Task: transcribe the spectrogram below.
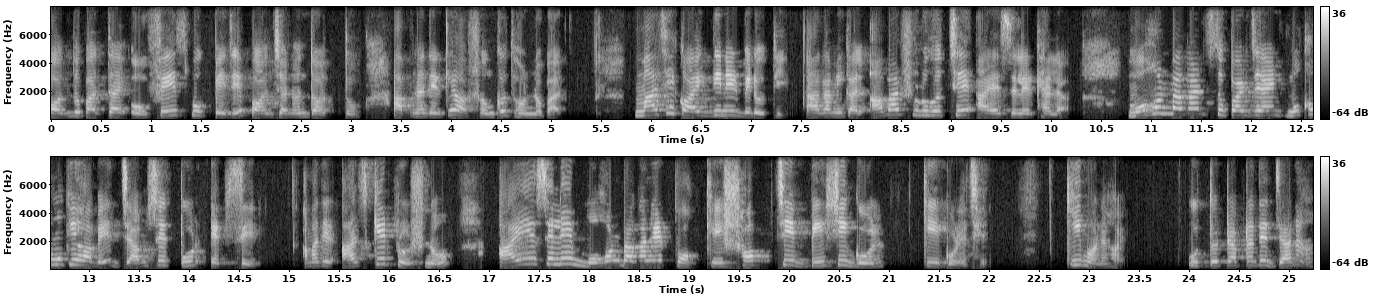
বন্দ্যোপাধ্যায় ও ফেসবুক পেজে পঞ্চানন দত্ত। আপনাদেরকে অসংখ্য ধন্যবাদ। মাঝে কয়েকদিনের বিরতি। আগামীকাল আবার শুরু হচ্ছে আইএসএল এর খেলা। মোহনবাগান সুপার জায়ান্ট মুখোমুখি হবে জামশেদপুর এফসি। আমাদের আজকের প্রশ্ন, আইএসএল এ মোহনবাগানের পক্ষে সবচেয়ে বেশি গোল কে করেছে? কি মনে হয়? উত্তরটা আপনাদের জানা?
